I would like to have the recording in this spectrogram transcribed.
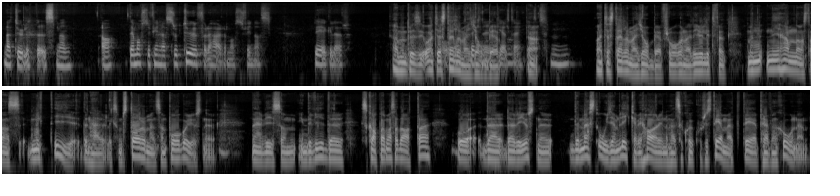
Naturligtvis, men ja, det måste finnas struktur för det här, det måste finnas regler. Ja, men precis. Och att jag ställer de här jobbiga... Ja. Mm. Och att jag ställer de här jobbiga frågorna, det är ju lite för att men ni hamnar någonstans mitt i den här liksom stormen som pågår just nu. Mm. När vi som individer skapar massa data och där, där det just nu, det mest ojämlika vi har inom hälso och sjukvårdssystemet, det är preventionen.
